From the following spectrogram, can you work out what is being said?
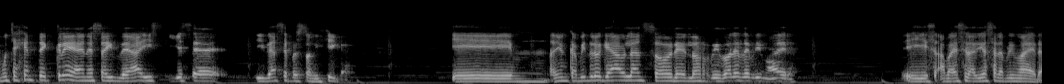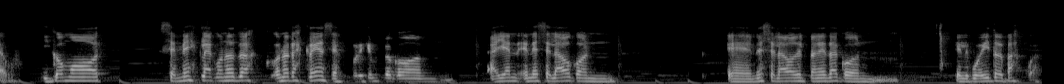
mucha gente crea en esa idea y, y esa idea se personifica. Y mm, hay un capítulo que hablan sobre los rituales de primavera. Y aparece la diosa de la primavera. Y cómo se mezcla con otras, con otras creencias. Por ejemplo, con allá en, ese lado con en ese lado del planeta con el huevito de Pascua.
